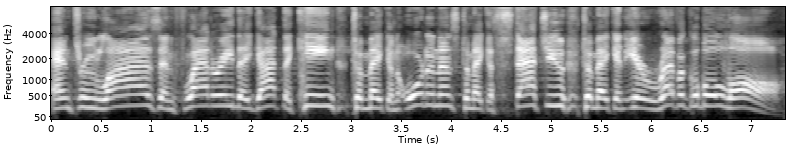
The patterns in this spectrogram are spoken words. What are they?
and through lies and flattery, they got the king to make an ordinance, to make a statute, to make an irrevocable law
